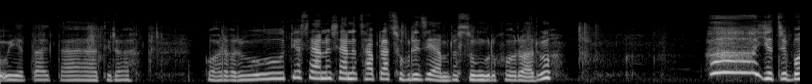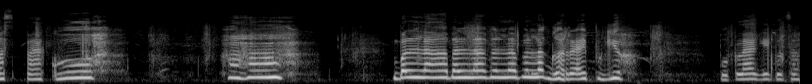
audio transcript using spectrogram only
ऊ यता यतातिर घरहरू। त्यो सानो सानो छाप्रा छुप्री चाहिँ हाम्रो सुँगुरखोरहरू। यो चाहिँ बस पाएको। बल्ल बल्ल बल्ल बल्ल घर आइपुग्यो। भोक लागेको छ।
